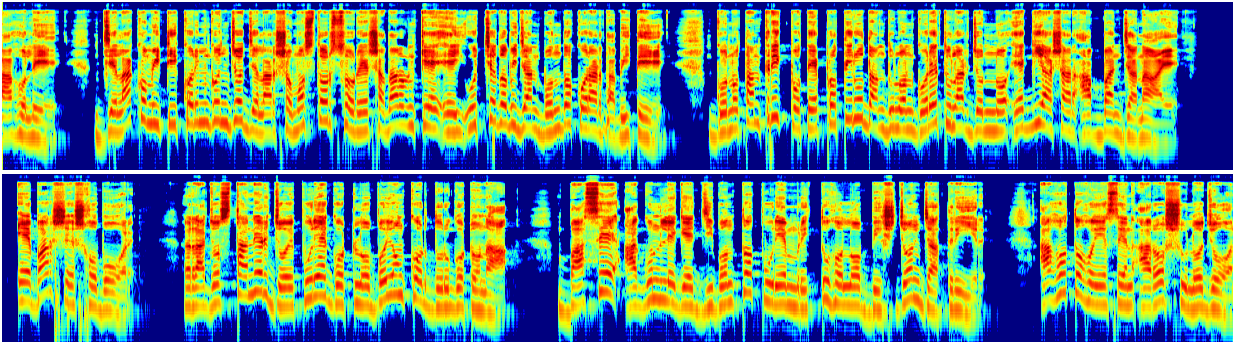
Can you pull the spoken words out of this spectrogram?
না হলে জেলা কমিটি করিমগঞ্জ জেলার সমস্ত স্তরে সাধারণকে এই উচ্ছেদ অভিযান বন্ধ করার দাবিতে গণতান্ত্রিক পথে প্রতিরোধ আন্দোলন গড়ে তোলার জন্য এগিয়ে আসার আহ্বান জানায়। এবার শেষ খবর। রাজস্থানের জয়পুরে ঘটল ভয়ঙ্কর দুর্ঘটনা। বাসে আগুন লেগে জীবন্ত পুড়ে মৃত্যু হল বিশ জন যাত্রীর। আহত হয়েছেন আরও ষোলো জন।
